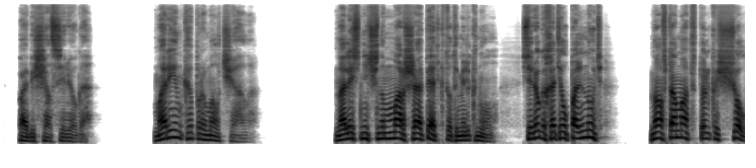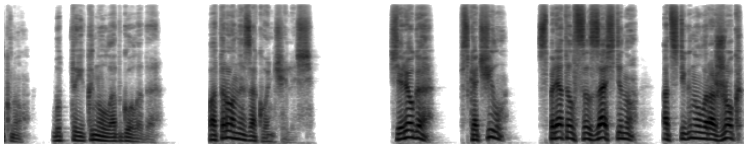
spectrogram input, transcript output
— пообещал Серега. Маринка промолчала. На лестничном марше опять кто-то мелькнул. Серега хотел пальнуть, но автомат только щелкнул, будто икнул от голода. Патроны закончились. Серега вскочил, спрятался за стену, отстегнул рожок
